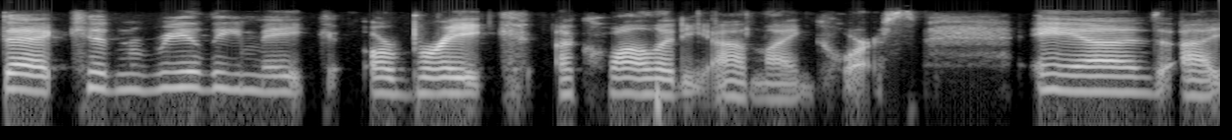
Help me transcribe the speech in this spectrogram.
that can really make or break a quality online course. And uh,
